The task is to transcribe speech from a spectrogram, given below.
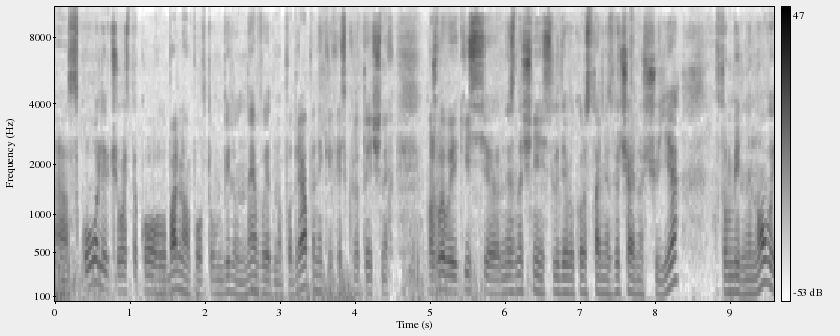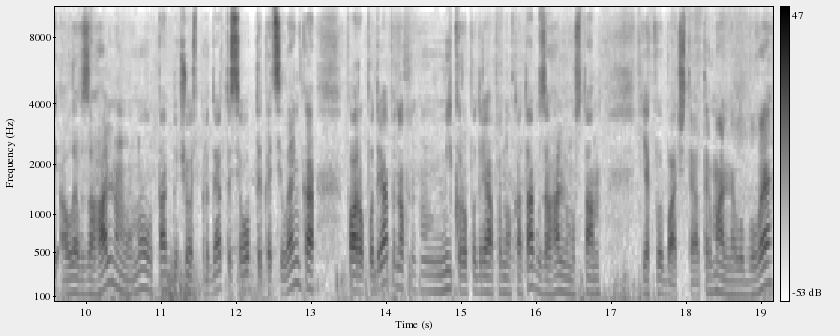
е, сколів, чогось такого глобального по автомобілю не видно. Подряпин якихось критичних. Можливо, якісь е, незначні сліди використання, звичайно, що є. Автомобіль не новий, але в загальному ну так до чогось придертися. Оптика ціленька, пару подряпинок, мікроподряпинок, а так в загальному стан, як ви бачите, а термальне лобове,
